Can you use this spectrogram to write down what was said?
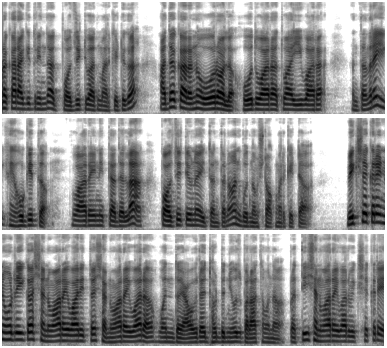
ಪ್ರಕಾರ ಆಗಿದ್ದರಿಂದ ಅದು ಪಾಸಿಟಿವ್ ಆದ ಮಾರ್ಕೆಟಿಗೆ ಅದ ಕಾರಣ ಓವರಾಲ್ ಹೋದ ವಾರ ಅಥವಾ ಈ ವಾರ ಅಂತಂದರೆ ಈಗ ಹೋಗಿದ್ದ. ವಾರ ಏನಿತ್ತು ಅದೆಲ್ಲ ಪಾಸಿಟಿವ್ನ ಇತ್ತು ಅಂತ ನಾವು ಅನ್ಬೋದು ನಮ್ಮ ಸ್ಟಾಕ್ ಮಾರ್ಕೆಟ್ ವೀಕ್ಷಕರೇ ನೋಡ್ರಿ ಈಗ ಶನಿವಾರ ಐವಾರ ಇತ್ತು. ಶನಿವಾರ ಐವಾರ ಒಂದು ಯಾವುದೇ ದೊಡ್ಡ ನ್ಯೂಸ್ ಬರಾತವನ ಪ್ರತಿ ಶನಿವಾರ ಐವಾರ ವೀಕ್ಷಕರೇ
